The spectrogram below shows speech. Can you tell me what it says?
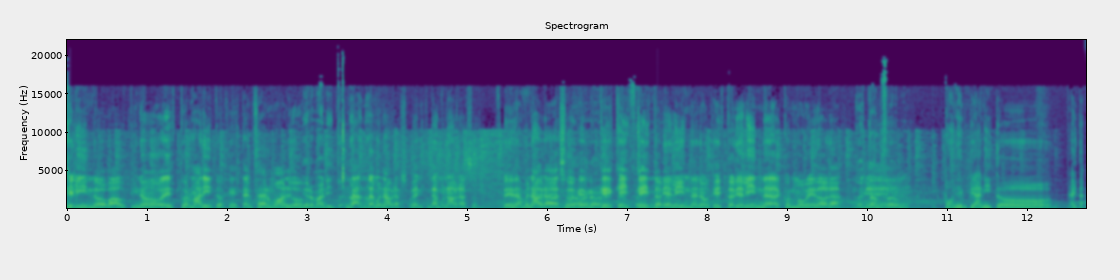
Qué lindo, Bauti, ¿no? Es tu hermanito, ¿qué? ¿Está enfermo o algo? Mi hermanito. No, Da- no. Dame un abrazo, ven, dame un abrazo. Eh, dame un abrazo, No, qué, no, no qué- está qué- enfermo, qué historia linda, ¿no? Qué historia linda, conmovedora. No está Eh, enfermo. Poner pianito. Ahí está.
